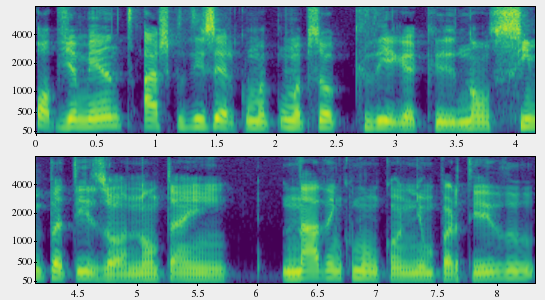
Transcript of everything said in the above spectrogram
Obviamente, acho que dizer que uma, uma pessoa que diga que não simpatiza ou não tem nada em comum com nenhum partido,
